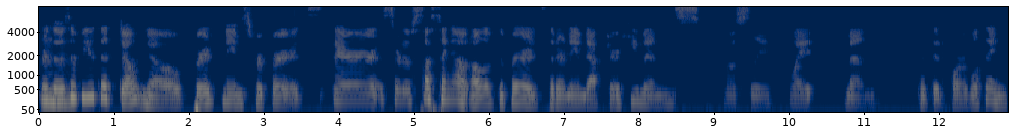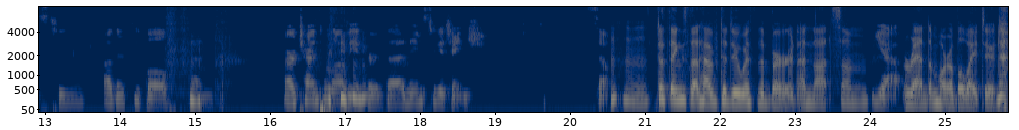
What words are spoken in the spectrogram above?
For those Mhm. of you that don't know, bird names for birds, they're sort of sussing out all of the birds that are named after humans, mostly white men that did horrible things to other people and are trying to lobby for the names to get changed. So, hmm To things that have to do with the bird and not some yeah. random horrible white dude.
